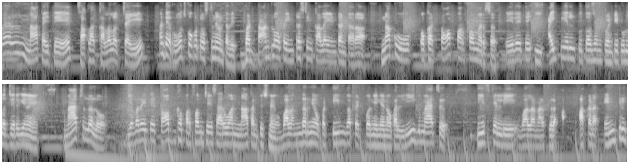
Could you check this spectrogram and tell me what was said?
వెల్ నాకైతే చాలా కళలు వచ్చాయి అంటే రోజుకొకటి వస్తూనే ఉంటుంది. బట్ దాంట్లో ఒక ఇంట్రెస్టింగ్ కళ ఏంటంటారా? నాకు ఒక టాప్ పర్ఫార్మర్స్ ఏదైతే ఈ ఐపీఎల్ టూ థౌజండ్ ట్వంటీ టూలో జరిగిన మ్యాచ్లలో ఎవరైతే టాప్గా పర్ఫామ్ చేశారు అని నాకు అనిపించినాయో వాళ్ళందరినీ ఒక టీమ్గా పెట్టుకొని నేను ఒక లీగ్ మ్యాచ్ తీసుకెళ్ళి వాళ్ళని అట్లా అక్కడ ఎంట్రీ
